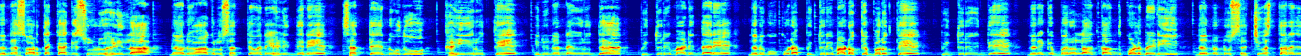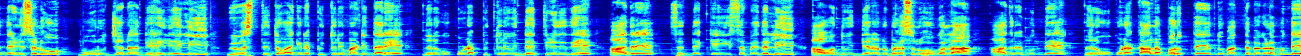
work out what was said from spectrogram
ನನ್ನ ಸ್ವಾರ್ಥಕ್ಕಾಗಿ ಸುಳ್ಳು ಹೇಳಿಲ್ಲ, ನಾನು ಯಾವಾಗಲೂ ಸತ್ಯವನ್ನೇ ಹೇಳಿದ್ದೇನೆ, ಸತ್ಯ ಎನ್ನುವುದು ಕೈ ಇರುತ್ತೆ, ಇನ್ನು ನನ್ನ ವಿರುದ್ಧ ಪಿತೂರಿ ಮಾಡಿದ್ದಾರೆ, ನನಗೂ ಕೂಡ ಪಿತುರಿ ಮಾಡೋಕೆ ಬರುತ್ತೆ ಪಿತೂರಿ ವಿದ್ಯೆ ನನಗೆ ಬರಲ್ಲ ಅಂತ ಅಂದ್ಕೊಳ್ಬೇಡಿ, ನನ್ನನ್ನು ಸಚಿವ ಸ್ಥಾನದಿಂದ ಇಳಿಸಲು ಮೂರು ಜನ ದೆಹಲಿಯಲ್ಲಿ ವ್ಯವಸ್ಥಿತವಾಗಿನೇ ಪಿತೂರಿ ಮಾಡಿದ್ದಾರೆ, ನನಗೂ ಕೂಡ ಪಿತುರಿ ವಿದ್ಯೆ ತಿಳಿದಿದೆ, ಆದರೆ ಸದ್ಯಕ್ಕೆ ಈ ಸಮಯದಲ್ಲಿ ಆ ಒಂದು ವಿದ್ಯೆ ನಾನು ಬಳಸಲು ಹೋಗಲ್ಲ, ಆದರೆ ಮುಂದೆ ನನಗೂ ಕೂಡ ಕಾಲ ಬರುತ್ತೆ ಎಂದು ಮಾಧ್ಯಮಗಳ ಮುಂದೆ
